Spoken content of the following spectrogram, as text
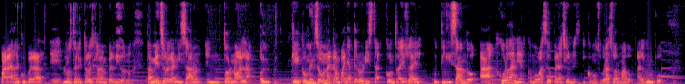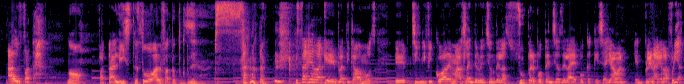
para recuperar eh, los territorios que habían perdido. ¿no? También se organizaron en torno a la OLP, que comenzó una campaña terrorista contra Israel utilizando a Jordania como base de operaciones y como su brazo armado al grupo Al-Fatah. No. Fatalista. Estuvo Al-Fatah. Esta guerra que platicábamos eh, significó además la intervención de las superpotencias de la época que se hallaban en plena Guerra Fría.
